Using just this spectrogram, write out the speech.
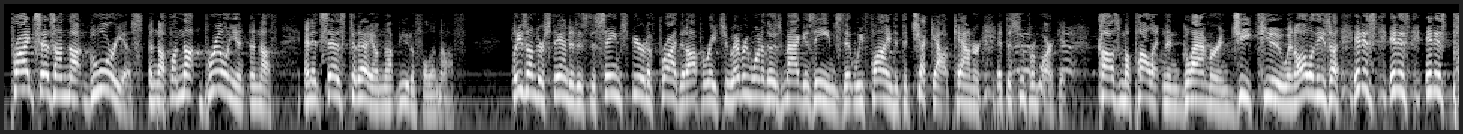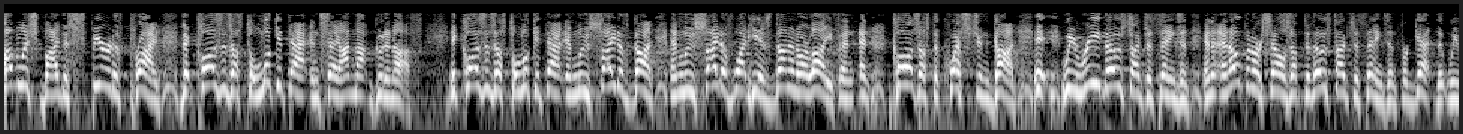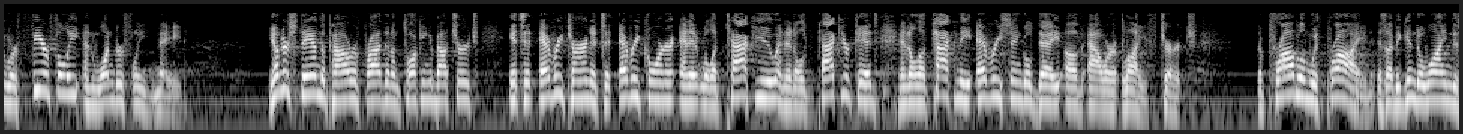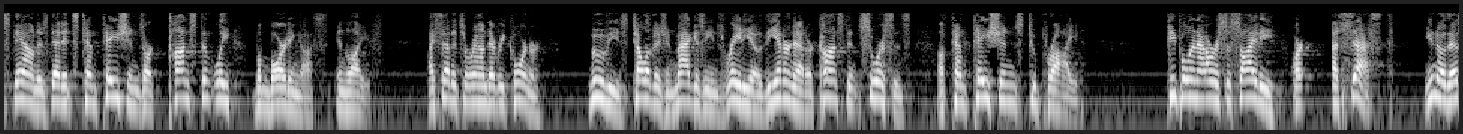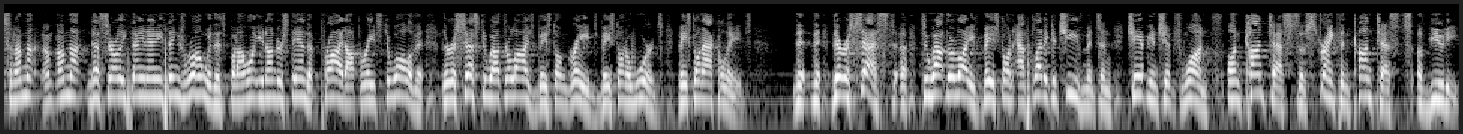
Pride says, I'm not glorious enough. I'm not brilliant enough. And it says today, I'm not beautiful enough. Please understand it is the same spirit of pride that operates through every one of those magazines that we find at the checkout counter at the supermarket. Cosmopolitan and Glamour and GQ and all of these. Uh, it is, it is, it is published by the spirit of pride that causes us to look at that and say, I'm not good enough. It causes us to look at that and lose sight of God and lose sight of what He has done in our life and, and cause us to question God. It, we read those types of things and, and, and open ourselves up to those types of things and forget that we were fearfully and wonderfully made. You understand the power of pride that I'm talking about, church? It's at every turn, it's at every corner, and it will attack you, and it'll attack your kids, and it'll attack me every single day of our life, church. The problem with pride, as I begin to wind this down, is that its temptations are constantly bombarding us in life. I said it's around every corner. Movies, television, magazines, radio, the internet are constant sources of temptations to pride. People in our society are assessed You know this, and I'm not, I'm, not necessarily saying anything's wrong with this, but I want you to understand that pride operates through all of it. They're assessed throughout their lives based on grades, based on awards, based on accolades. They're assessed uh, throughout their life based on athletic achievements and championships won, on contests of strength and contests of beauty.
